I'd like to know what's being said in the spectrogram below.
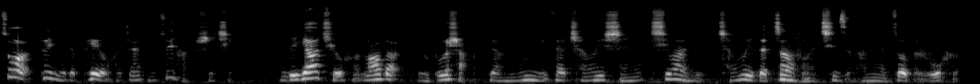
做对你的配偶和家庭最好的事情。你的要求和唠叨有多少，表明你在成为神希望你成为的丈夫和妻子方面做得如何。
